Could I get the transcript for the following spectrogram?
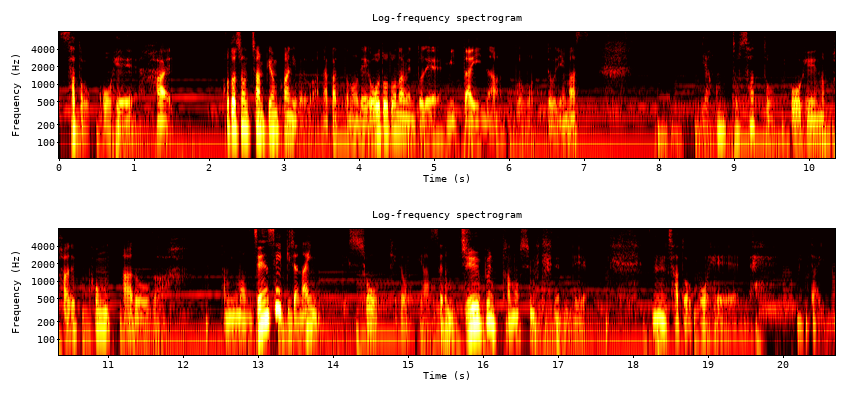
佐藤浩平。はい。今年のチャンピオンカーニバルはなかったので、王道トーナメントで見たいなと思っております。いや、ほんと佐藤浩平のファルコンアローが、多分今全盛期じゃないんでしょうけど、いや、それでも十分楽しめてるんで、うん、佐藤浩平みたいな。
